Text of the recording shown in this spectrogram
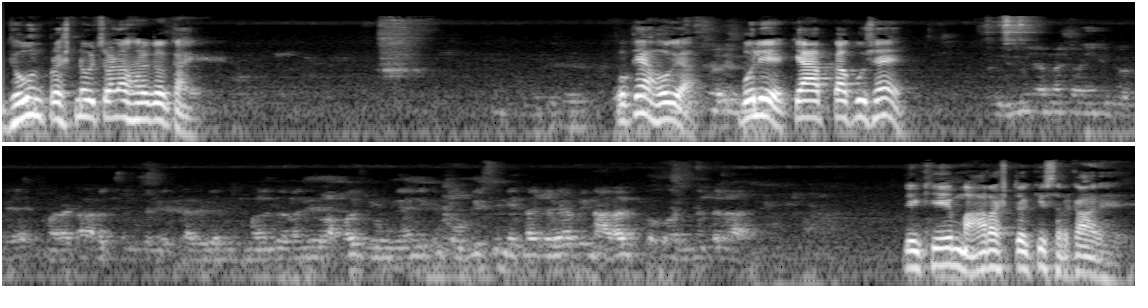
घेऊन प्रश्न विचारण्यासारखं काय? आहे? वो क्या हो गया? बोलिए, क्या आपका कुछ है है को है हैं? देखिए, महाराष्ट्र की सरकार है।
